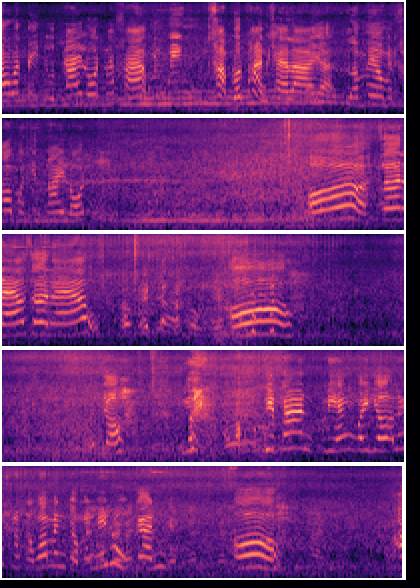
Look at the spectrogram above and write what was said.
วมันติดอยู่ใต้รถนะคะ มันวิ่งขับรถผ่านแครายอะ แล้วแมวมันเข้ามาที่ใต้รถ โอ้เจอแล้ว เจอแล้ว เอาแขนขาเอาแขน โอ้เดี๋ยว ที่บ้านเลี้ยงไว้เยอะเลยค่ะ แต่ว่ามันเดี๋ยวมันไม่ถูกกันโอ้อ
